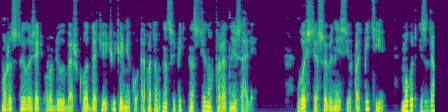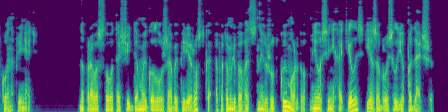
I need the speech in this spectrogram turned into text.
Может, стоило взять уродливую башку, отдать ее чучельнику, а потом нацепить на стену в парадной зале. Гости, особенно если в подпитии, Могут из дракона принять. Но право слово тащить домой голову жабы-переростка, а потом любоваться на их жуткую морду, мне вовсе не хотелось, и я забросил ее подальше.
